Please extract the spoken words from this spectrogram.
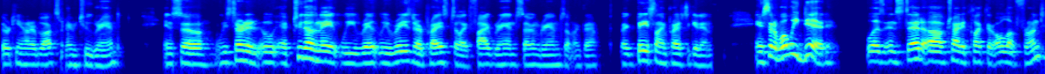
1300 bucks, maybe 2 grand and so we started at 2008. We ra- we raised our price to like five grand, seven grand, something like that, like baseline price to get in. And instead of what we did was instead of try to collect it all up front,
